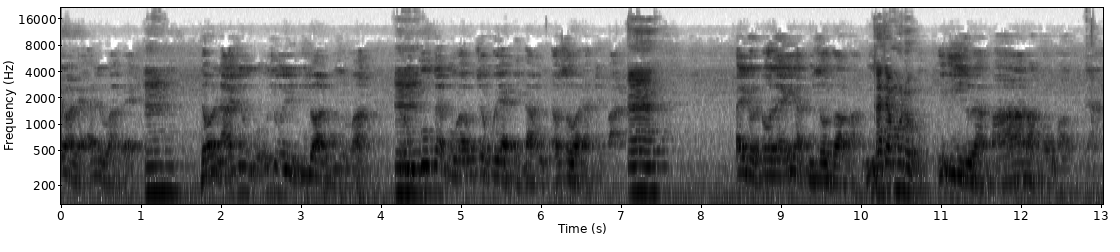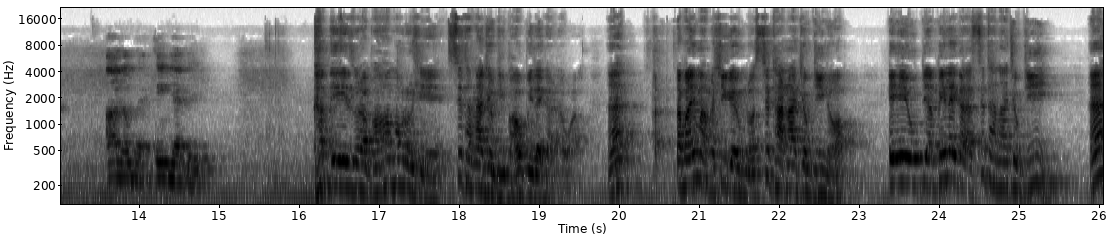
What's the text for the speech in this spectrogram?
တော့လည်းအဲ့လိုပါပဲ တော့လာကျုပ်ကိုအစိုးရပြီးတော့ပြီးတော့မှသူကိုကကိုကဦးကျော်ကိုရဒေတာကိုနောက်ဆုံးရတာဖြစ်ပါတယ်အင်းအဲ့တော့တော်လည်းရပြီးဆုံးသွားပါပြီဒါကြောင့်မို့လို့ဒီအီဆိုတာဘာမှမဟုတ်ပါဘူးဗျာအားလုံးပဲအင်ဂျင်တွေအေးဆိုတာဘာမှမဟုတ်လို့ရှိရင်စစ်ဌာနချုပ်ကြီးဘာလို့ပေးလိုက်တာလဲဟွာဟမ်တမိုင်းမှာမရှိခဲ့ဘူးနော်စစ်ဌာနချုပ်ကြီးနော်အေးအေးကိုပြန်ပေးလိုက်ကြတာစစ်ဌာနချုပ်ကြီးဟမ်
